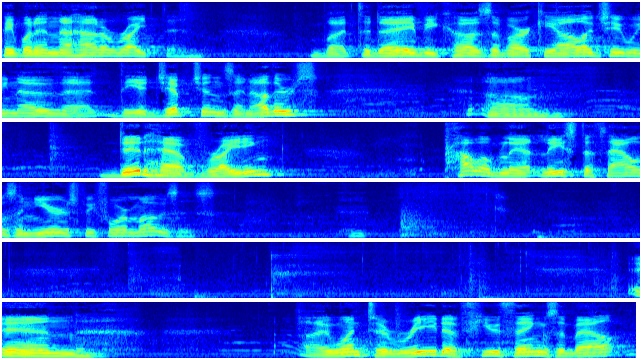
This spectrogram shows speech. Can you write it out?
people didn't know how to write then. But today, because of archaeology, we know that the Egyptians and others um, did have writing probably at least a thousand years before Moses. And I want to read a few things about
